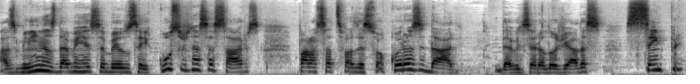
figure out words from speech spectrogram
As meninas devem receber os recursos necessários para satisfazer sua curiosidade e devem ser elogiadas sempre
